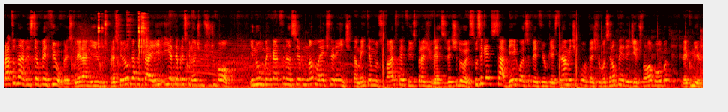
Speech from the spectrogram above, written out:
Pra tudo na vida você tem um perfil, para escolher amigos, para escolher lugar para sair e até para escolher um time de futebol. E no mercado financeiro não é diferente. Também temos vários perfis para diversos investidores. Se você quer saber qual é o seu perfil, que é extremamente importante para você não perder dinheiro de forma boba, vem comigo.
